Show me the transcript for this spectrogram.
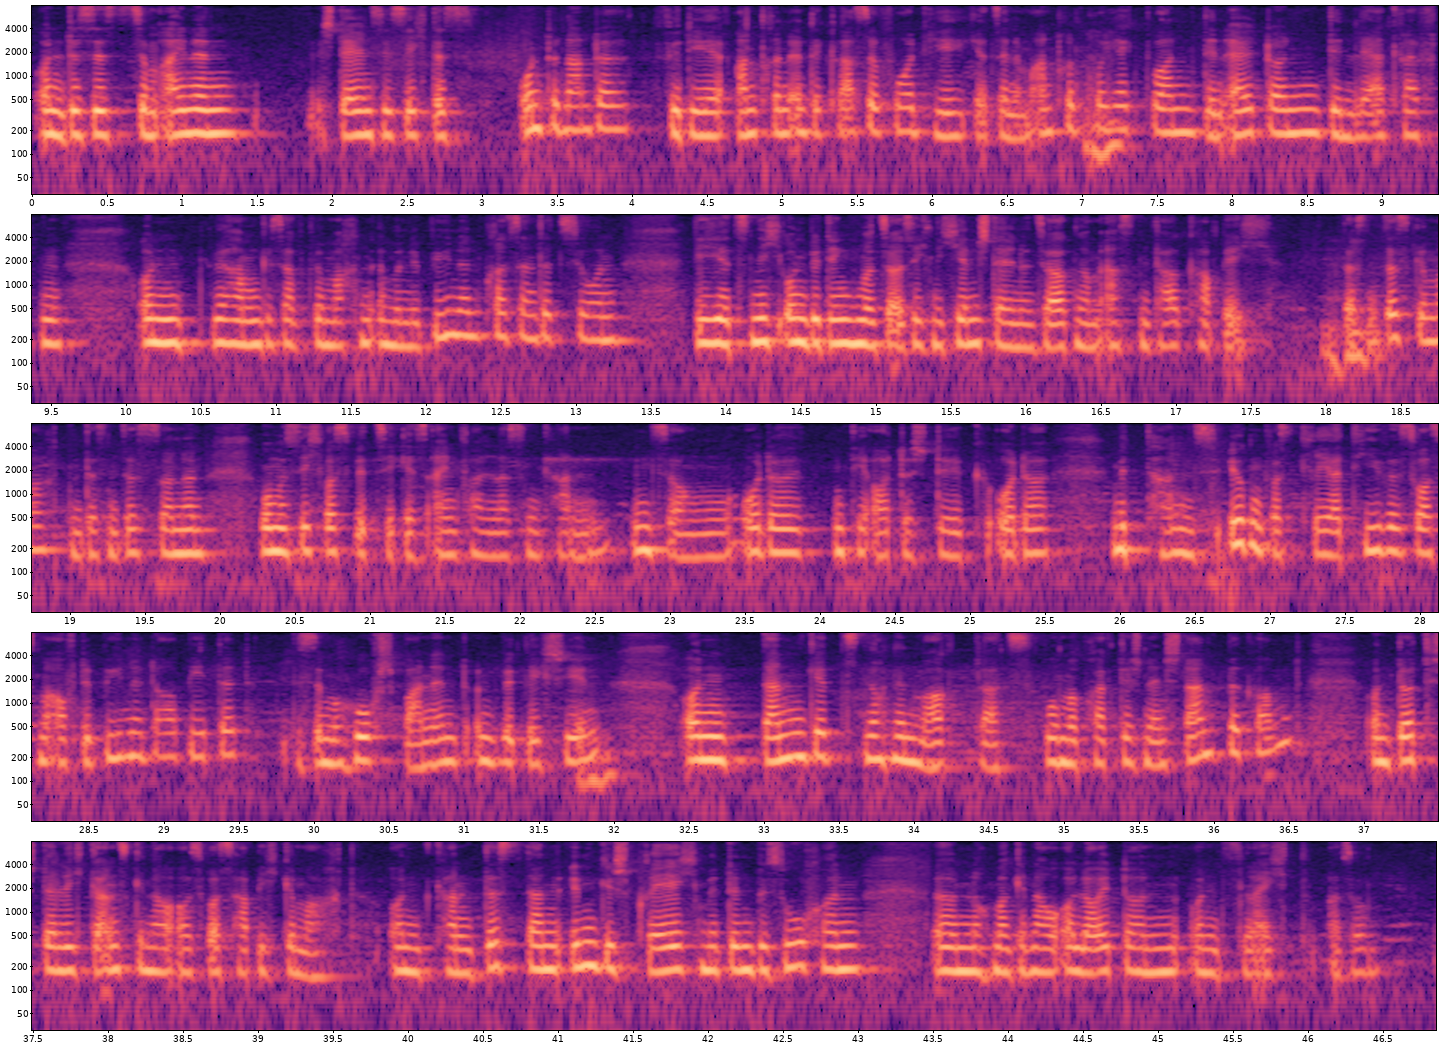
Und das ist zum einen stellen Sie sich das untereinander für die anderen in der Klasse vor, die jetzt in einem anderen mhm. Projekt waren, den Eltern, den Lehrkräften. Und wir haben gesagt, wir machen immer eine Bühnenpräsentation die jetzt nicht unbedingt, man soll sich nicht hinstellen und sagen, am ersten Tag habe ich das und das gemacht und das und das, sondern wo man sich was Witziges einfallen lassen kann. Ein Song oder ein Theaterstück oder mit Tanz, irgendwas Kreatives, was man auf der Bühne darbietet. Das ist immer hochspannend und wirklich schön. Mhm. Und dann gibt es noch einen Marktplatz, wo man praktisch einen Stand bekommt und dort stelle ich ganz genau aus, was habe ich gemacht und kann das dann im Gespräch mit den Besuchern äh, nochmal genau erläutern und vielleicht, also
